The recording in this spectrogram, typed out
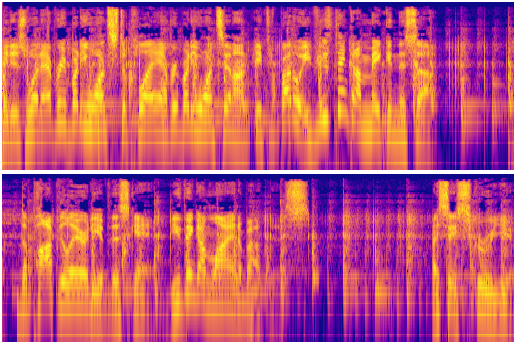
It is what everybody wants to play. Everybody wants in on. If by the way, if you think I'm making this up, the popularity of this game, do you think I'm lying about this? I say screw you.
